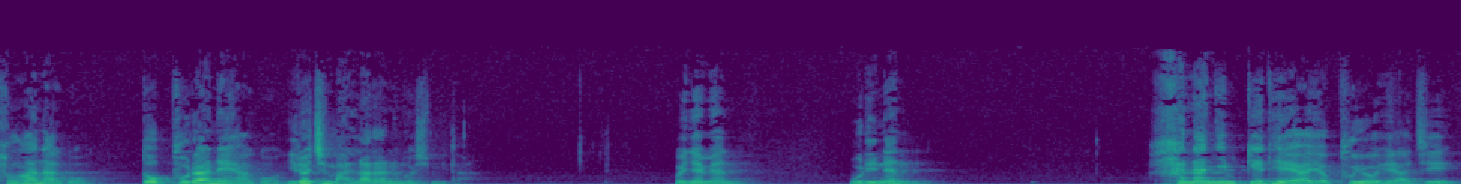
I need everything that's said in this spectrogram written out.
평안하고 또 불안해하고 이러지 말라라는 것입니다. 왜냐하면 우리는 하나님께 대하여 부여해야지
